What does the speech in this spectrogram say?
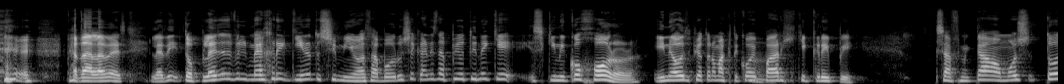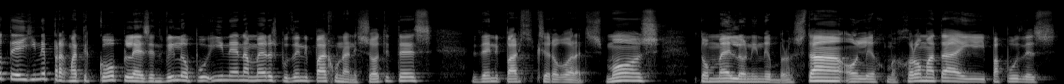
κατάλαβες. Δηλαδή, το Pleasantville μέχρι εκείνο το σημείο θα μπορούσε κανείς να πει ότι είναι και σκηνικό horror. Είναι ό,τι πιο τρομακτικό υπάρχει και creepy. Ξαφνικά όμως, τότε έγινε πραγματικό Pleasantville, όπου είναι ένα μέρος που δεν υπάρχουν ανισότητες, δεν υπάρχει, ξέρω εγώ, ρατσισμός, το μέλλον είναι μπροστά, όλοι έχουμε χρώματα, οι παππούδες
